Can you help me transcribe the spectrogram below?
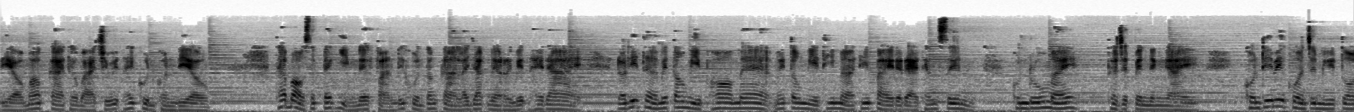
เดียวมอบกายถวายชีวิตให้คุณคนเดียว ถ้าบอกสเปคหญิงในฝันที่คุณต้องการและยักษ์เนรมิตให้ได้ โดยที่เธอไม่ต้องมีพ่อแม่ ไม่ต้องมีที่มาที่ไปใด ๆ ทั้งสิ้น คุณรู้ไหม เธอจะเป็นยังไง คนที่ไม่ควรจะมีตัว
